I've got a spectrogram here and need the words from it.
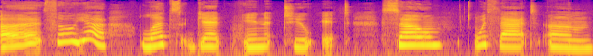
Uh, so yeah, let's get into it. So, with that, um,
